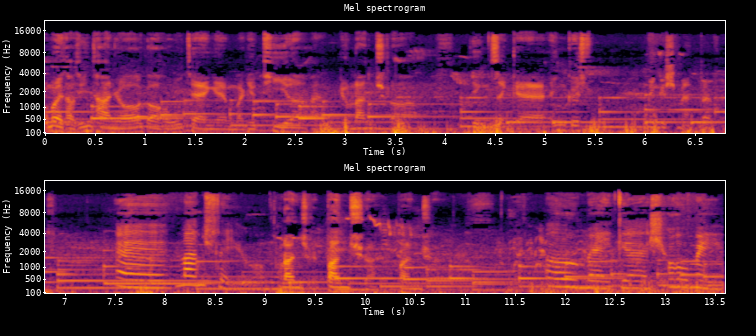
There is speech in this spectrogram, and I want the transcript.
咁我哋頭先嘆咗一個好正嘅，唔係叫 tea 啦，係叫 lunch 啦，英式嘅 English English breakfast 誒 lunch 嚟嘅喎。lunch bunch 啊 bunch。Oh my 好味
